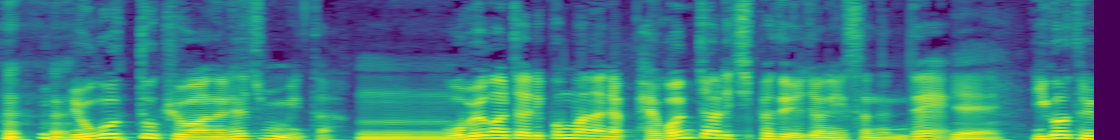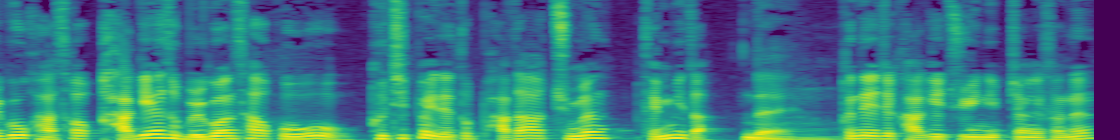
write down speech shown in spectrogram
요것도 교환을 해줍니다. 음, 500원짜리뿐만 아니라 100원짜리 지폐도 예전에 있었는데 예. 이거 들고 가서 가게에서 물건 사고 그 지폐 내도 받아주면 됩니다. 네. 근데 이제 가게 주인 입장에서는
